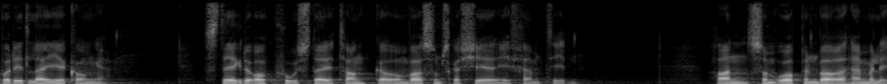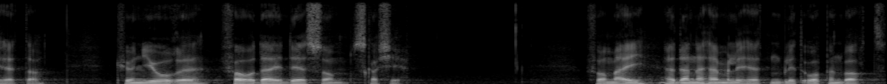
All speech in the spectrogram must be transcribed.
på ditt leie, konge, steg det opp hos deg tanker om hva som skal skje i fremtiden. Han som åpenbarer hemmeligheter, kunngjorde for deg det som skal skje. For meg er denne hemmeligheten blitt åpenbart,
